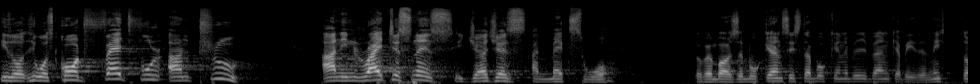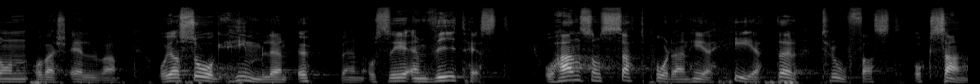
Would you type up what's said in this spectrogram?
He was, he was called faithful and true. and in righteousness he judges and makes war. Uppenbarelseboken, sista boken i Bibeln, kapitel 19 och vers 11. Och jag såg himlen öppen och se en vit häst. Och han som satt på den här heter trofast och sann.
